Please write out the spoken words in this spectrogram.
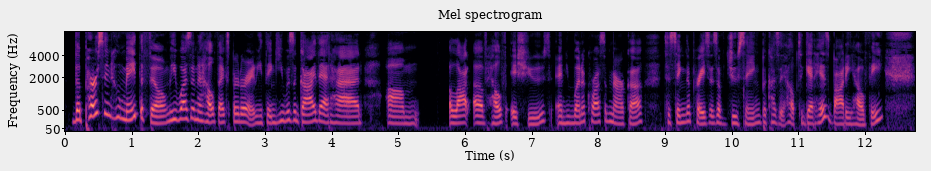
the person who made the film, he wasn't a health expert or anything. He was a guy that had, um, a lot of health issues and he went across America to sing the praises of juicing because it helped to get his body healthy.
